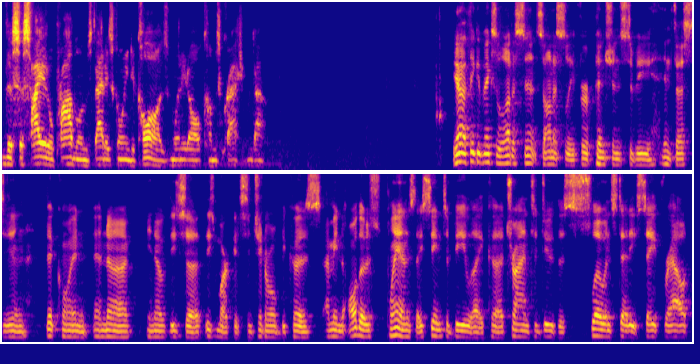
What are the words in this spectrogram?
the societal problems that is going to cause when it all comes crashing down Yeah, I think it makes a lot of sense, honestly, for pensions to be invested in Bitcoin and uh, you know these uh, these markets in general, because I mean, all those plans they seem to be like uh, trying to do this slow and steady, safe route.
